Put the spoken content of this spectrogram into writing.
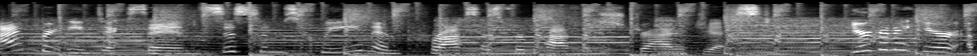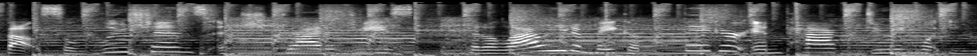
I'm Brittany Dixon, Systems Queen and Process for Profit Strategist. You're going to hear about solutions and strategies that allow you to make a bigger impact doing what you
